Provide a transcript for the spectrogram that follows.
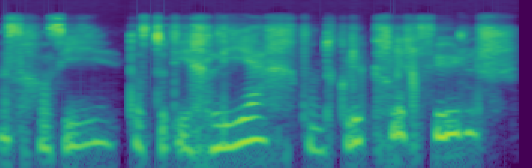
Es kann sein, dass du dich leicht und glücklich fühlst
